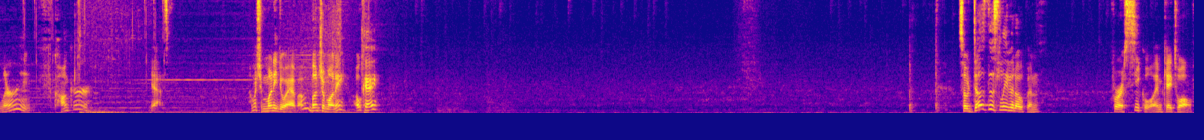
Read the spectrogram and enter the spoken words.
learn, conquer? Yeah. How much money do I have? I have a bunch of money. Okay. So does this leave it open for a sequel, MK12?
